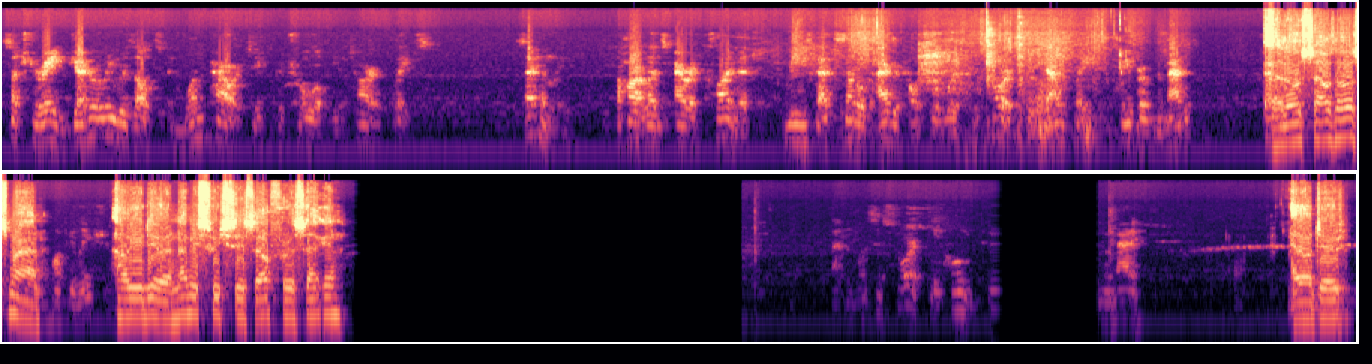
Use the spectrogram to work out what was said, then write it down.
such terrain generally results in one power taking control of the entire place. Secondly, the heartland's arid climate means that settled agriculture was historically downplayed in favor of nomadism. Hello, South Osman. Population. How you doing? Let me switch this off for a second. That was historically home to nomadic. Hello, dude.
